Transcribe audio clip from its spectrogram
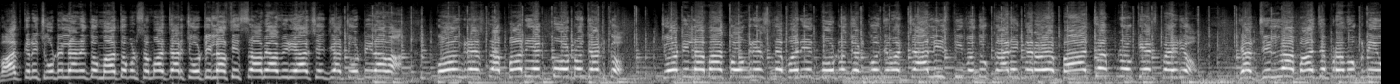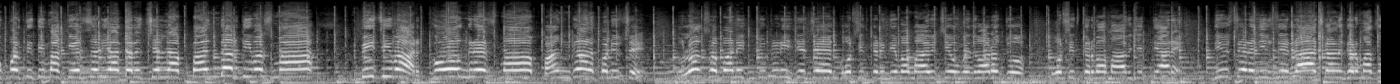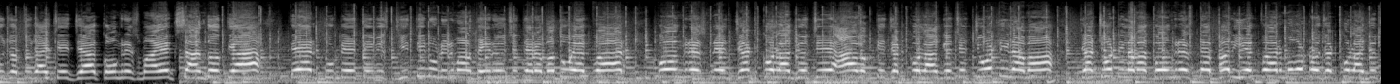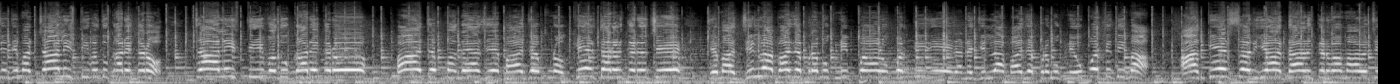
વાત કરી ચોટીલાની તો મહત્વપૂર્ણ સમાચાર ચોટીલાથી સામે આવી રહ્યા છે, જ્યાં ચોટીલામાં કોંગ્રેસના ફરી એક મોટો ઝટકો. ચોટીલામાં કોંગ્રેસને ફરી એક મોટો ઝટકો જેમાં ચાલીસથી વધુ કાર્યકરોએ ભાજપનો કેસ પાડ્યો જ્યાં જિલ્લા ભાજપ પ્રમુખની ઉપસ્થિતિમાં કેસરિયા ત્યારે છેલ્લા પંદર દિવસમાં બીજી વાર કોંગ્રેસમાં ભંગાણ પડ્યું છે. તો લોકસભાની ચૂંટણી જે છે, ઘોષિત કરી દેવામાં આવી છે. ઉમેદવારો જો ઘોષિત કરવામાં આવી છે, ત્યારે દિવસે ને દિવસે રાજકારણ ગરમાતું જતું જાય છે. જ્યાં કોંગ્રેસમાં એક સાંધો ત્યાં તેર તૂટે તેવી સ્થિતિનું નિર્માણ થઈ રહ્યું છે. ત્યારે વધુ એકવાર કોંગ્રેસને ઝટકો લાગ્યો છે. આ વખતે ઝટકો લાગ્યો છે ચોટીલામાં, જ્યાં ચોટીલામાં કોંગ્રેસને ફરી એકવાર મોટો ઝટકો લાગ્યો છે, જેમાં ચાલીસથી વધુ કાર્યકરો ચાલીસથી વધુ કાર્યકરો ભાજપમાં ગયા છે. ભાજપનો ખેસ ધારણ કર્યો છે, જેમાં જિલ્લા ભાજપ પ્રમુખની પણ ભાજપ ઉપસ્થિતિમાં આ ધારણ કરવામાં આવે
